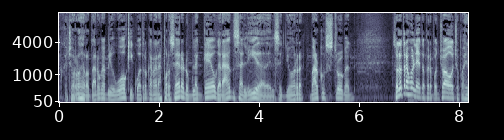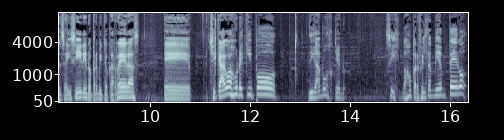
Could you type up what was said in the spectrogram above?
los cachorros derrotaron a Milwaukee cuatro carreras por cero en un blanqueo. Gran salida del señor Marcus Stroman. Solo tres boletos, pero ponchó a ocho, pues en seis innings, no permitió carreras. Eh, Chicago es un equipo, digamos que, sí, bajo perfil también, pero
